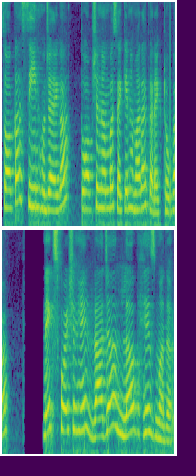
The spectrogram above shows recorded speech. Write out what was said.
सौ का सीन हो जाएगा। तो ऑप्शन नंबर सेकेंड हमारा करेक्ट होगा। नेक्स्ट क्वेश्चन है, राजा लव हिज मदर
